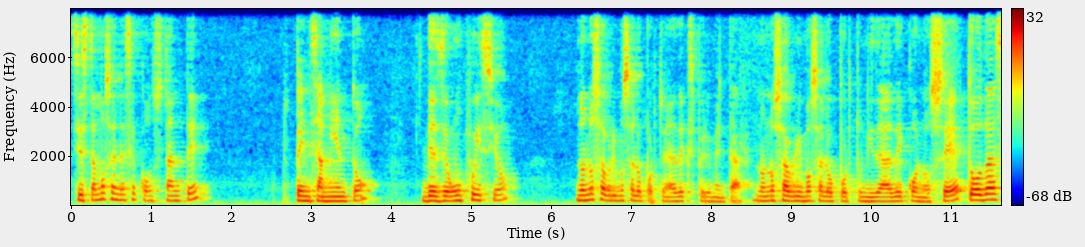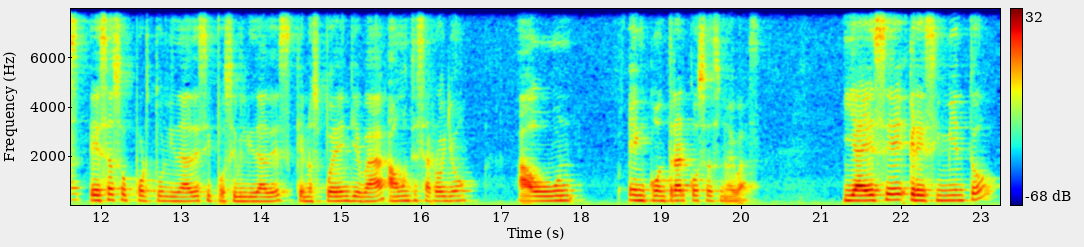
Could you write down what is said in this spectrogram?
Si estamos en ese constante pensamiento desde un juicio, no nos abrimos a la oportunidad de experimentar, no nos abrimos a la oportunidad de conocer todas esas oportunidades y posibilidades que nos pueden llevar a un desarrollo, a un encontrar cosas nuevas y a ese crecimiento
